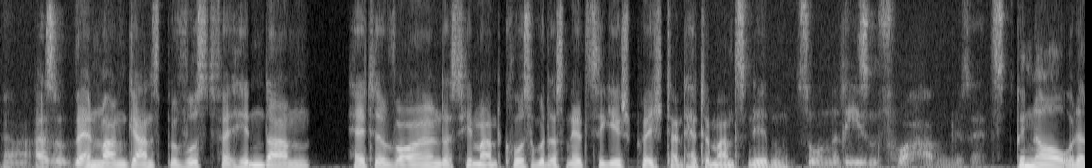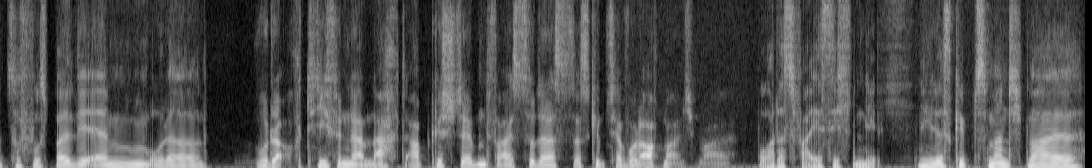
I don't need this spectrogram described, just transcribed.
Ja, also wenn man ganz bewusst verhindern hätte wollen, dass jemand groß über das NetzDG spricht, dann hätte man es neben so ein Riesenvorhaben gesetzt. Genau, oder zur Fußball-WM oder. Wurde auch tief in der Nacht abgestimmt, weißt du das? Das gibt es ja wohl auch manchmal. Boah, das weiß ich nicht. Nee, das gibt es manchmal,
